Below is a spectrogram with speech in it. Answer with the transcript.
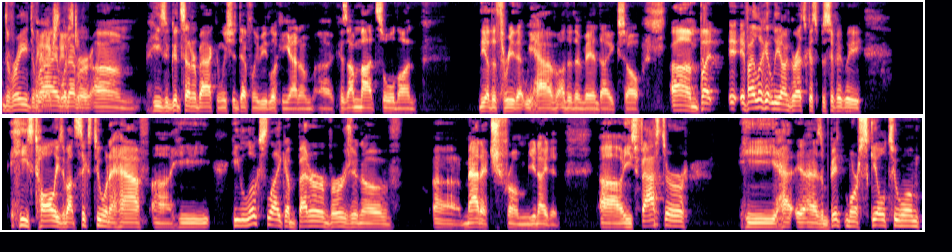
DeVry, DeVry, whatever. Um, he's a good center back, and we should definitely be looking at him uh because uh, I'm not sold on the other three that we have other than Van Dijk. So, um, but if I look at Leon Goretzka specifically, he's tall. He's about six two and a half. Uh, he he looks like a better version of uh, Matic from United. Uh, he's faster. He ha- has a bit more skill to him.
